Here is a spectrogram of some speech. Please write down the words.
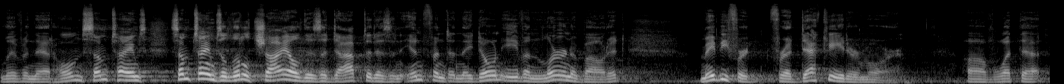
live in that home. Sometimes, sometimes a little child is adopted as an infant and they don't even learn about it, maybe for, for a decade or more of what that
